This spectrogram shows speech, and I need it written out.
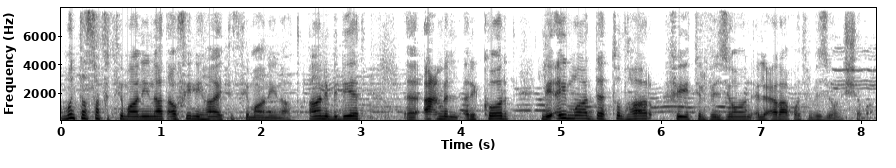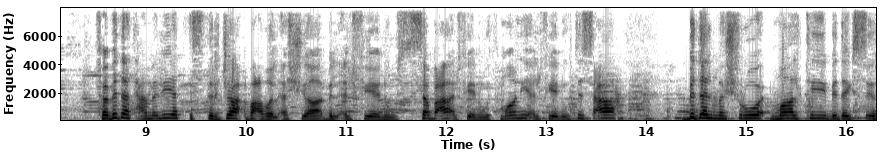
منتصف الثمانينات أو في نهاية الثمانينات أنا بديت آه، أعمل ريكورد لأي مادة تظهر في تلفزيون العراق وتلفزيون الشباب. فبدأت عملية استرجاع بعض الأشياء بال 2007 2008 2009 بدأ المشروع مالتي بدأ يصير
